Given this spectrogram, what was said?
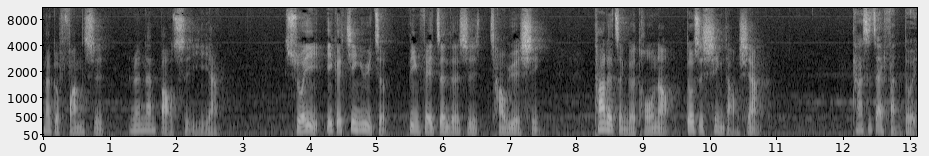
那个方式仍然保持一样。所以，一个禁欲者并非真的是超越性，他的整个头脑。都是性导向，他是在反对，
